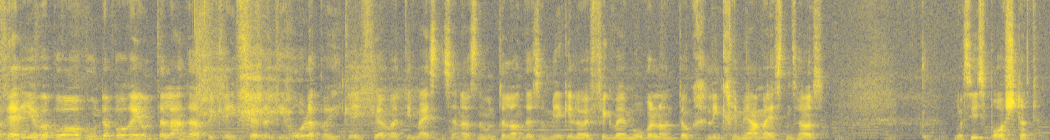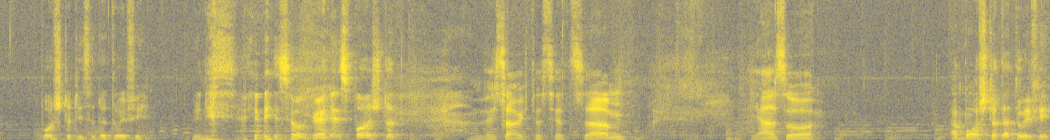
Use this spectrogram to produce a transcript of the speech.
fertig. Ich habe ein paar wunderbare Unterlander Begriffe oder Tiroler Begriffe, aber die meisten sind aus dem Unterland, also mir geläufig, weil im Oberland da klinke ich mir auch meistens aus. Was ist Bastard? Bastard ist ja der Teufel. Wenn ich, wenn ich sage, er ist Bastard. Wie sage ich das jetzt? Ähm, ja, so. Ein Bastard der Teufel.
